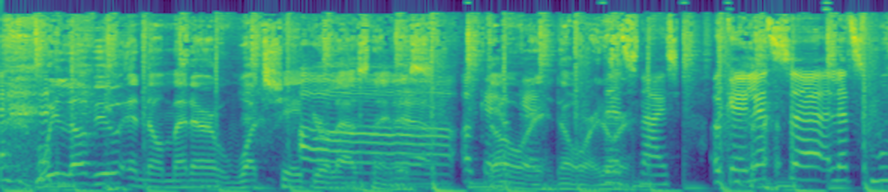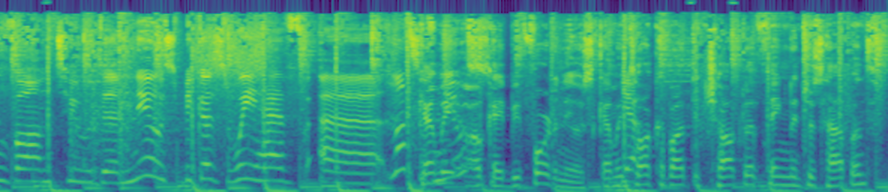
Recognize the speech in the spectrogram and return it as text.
we love you, and no matter what shape your last name is, Uh, okay, don't okay. worry, don't worry, don't That's worry. nice. Okay, let's uh, let's move on to the news because we have uh, lots Can of we? news. Okay, before the news, can we Yeah. talk about the chocolate thing that just happened?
